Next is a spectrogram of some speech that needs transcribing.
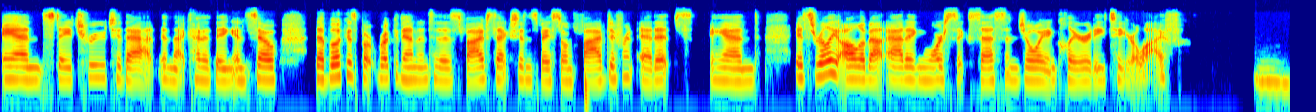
and stay true to that and that kind of thing. And so the book is broken down into those five sections based on five different edits. And it's really all about adding more success and joy and clarity to your life. Mm.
